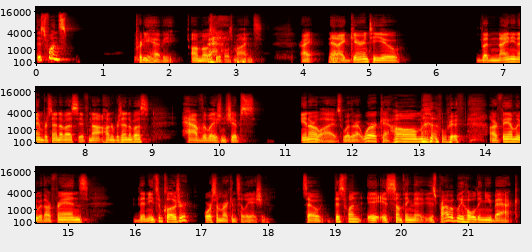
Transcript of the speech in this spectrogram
This one's pretty heavy on most people's minds, right? And I guarantee you, the 99% of us, if not 100% of us, have relationships in our lives, whether at work, at home, with our family, with our friends, that need some closure or some reconciliation. So this one is something that is probably holding you back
